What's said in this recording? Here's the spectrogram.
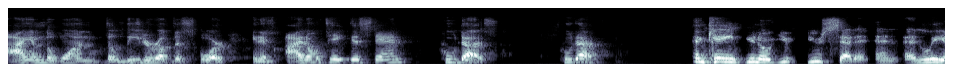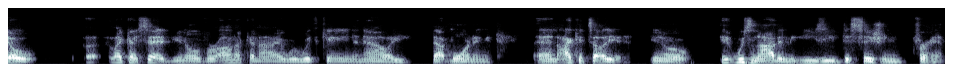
i am the one the leader of the sport and if i don't take this stand who does who does and kane you know you you said it and and leo uh, like i said you know veronica and i were with kane and Allie that morning and i could tell you you know it was not an easy decision for him.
